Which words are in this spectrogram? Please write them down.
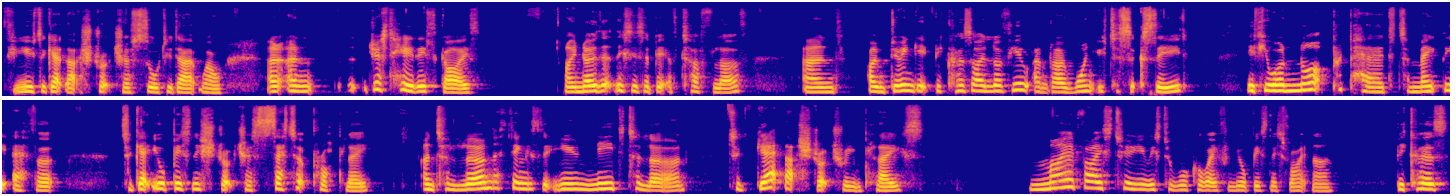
for you to get that structure sorted out well. And, and just hear this, guys. I know that this is a bit of tough love, and I'm doing it because I love you and I want you to succeed. If you are not prepared to make the effort to get your business structure set up properly and to learn the things that you need to learn to get that structure in place, my advice to you is to walk away from your business right now because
